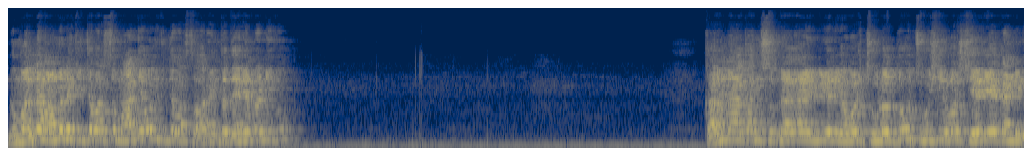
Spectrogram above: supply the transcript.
నువ్వు మళ్ళీ మమ్మల్ని కించపరుస్తూ మా దేవుని కించపరుస్తావు? ఎంత ధైర్యం రా నీకు. కరుణాకర్ సుగ్నాగారి వీడియోలు ఎవరు చూడొద్దు చూసి ఎవరు షేర్ చేయకండి.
